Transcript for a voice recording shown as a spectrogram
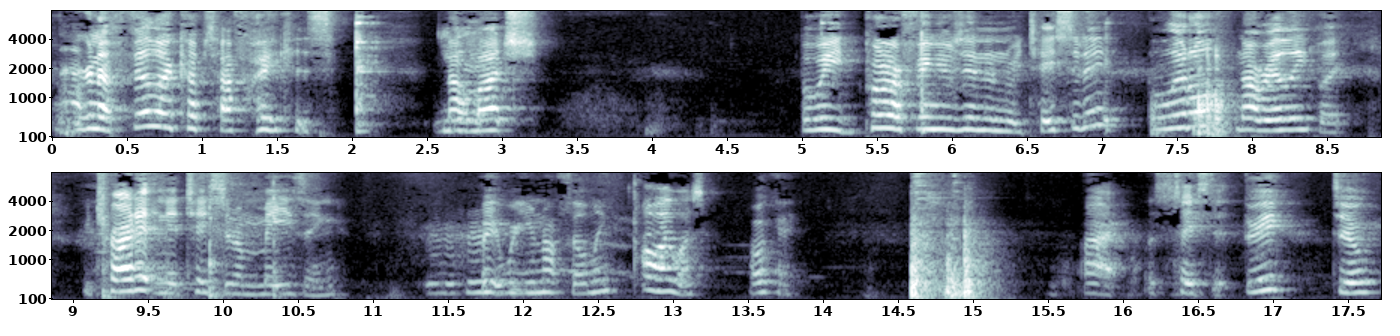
we're gonna fill our cups halfway because not Yeah. much. But we put our fingers in and we tasted it a little. Not really, but we tried it and it tasted amazing. Mhm. Wait, were you not filming? Oh I was. Okay. All right, let's taste it. Three, two,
